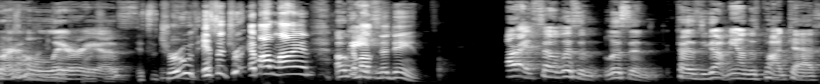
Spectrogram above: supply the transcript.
are It's not even a hilarious. It's the truth. It's the truth. Am I lying? Okay, I, Nadine? all right. So listen, listen, because you got me on this podcast.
